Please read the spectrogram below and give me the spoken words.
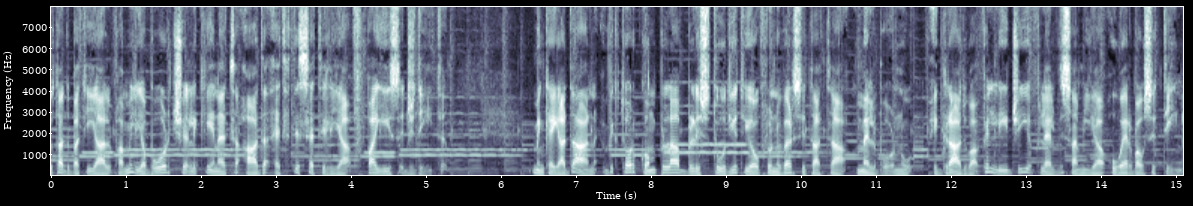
u ta' tbatija għall-familja Borg li kienet għadha qed tissetilja f'pajjiż ġdid. Minkejja dan, Victor kompla bl-istudji tiegħu fl-Università ta' Melbourne u ggradwa fil-liġi fl-1964.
